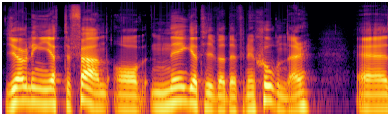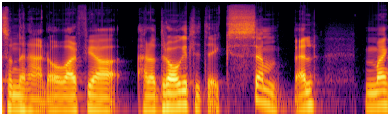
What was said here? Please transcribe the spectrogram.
Jag är väl ingen jättefan av negativa definitioner eh, som den här då, varför jag här har dragit lite exempel. Man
